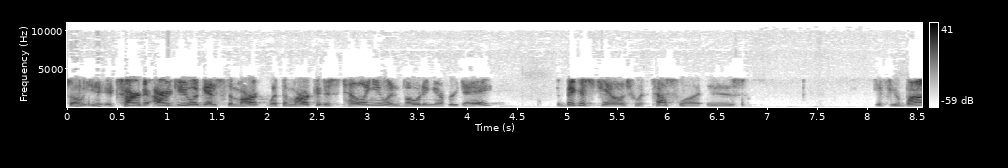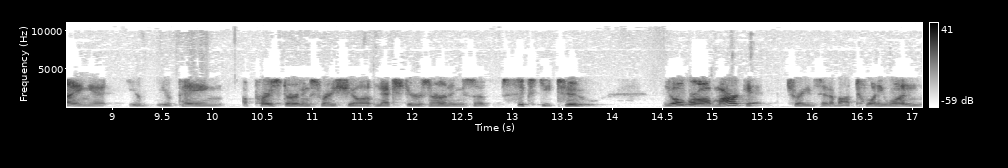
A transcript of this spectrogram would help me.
So it's hard to argue against the mark what the market is telling you and voting every day. The biggest challenge with Tesla is if you're buying it, you're you're paying a price to earnings ratio of next year's earnings of 62. The overall market trades at about 21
